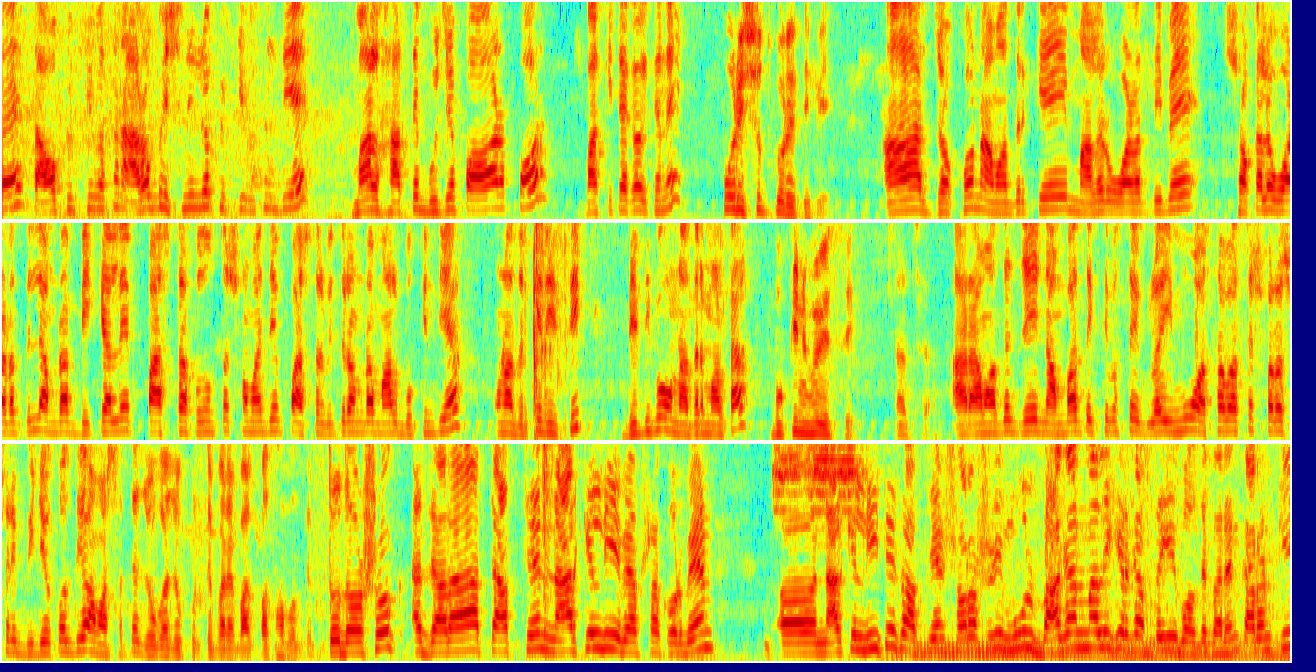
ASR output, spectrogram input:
দেয়, তাও ফিফটি পার্সেন্ট আরও বেশি নিলেও ফিফটি পার্সেন্ট দিয়ে মাল হাতে বুঝে পাওয়ার পর বাকি টাকা ওইখানে পরিশোধ করে দিবে। আর যখন আমাদেরকে মালের অর্ডার দিবে সকালে অর্ডার দিলে আমরা বিকালে পাঁচটা পর্যন্ত সময় দিয়ে পাঁচটার ভিতরে আমরা মাল বুকিং দিয়ে ওনাদেরকে রিসিভ দিয়ে দিব ওনাদের মালটা বুকিং হয়েছে। আচ্ছা। আর আমাদের যে নাম্বার দেখতে পাচ্ছে এগুলো ইমো আসাব আছে সরাসরি ভিডিও কল দিয়ে আমার সাথে যোগাযোগ করতে পারে বা কথা বলতে পারে। তো দর্শক যারা চাচ্ছেন নারকেল নিয়ে ব্যবসা করবেন নারকেল নিতে চাচ্ছেন, সরাসরি মূল বাগান মালিকের কাছ থেকেই বলতে পারেন। কারণ কি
